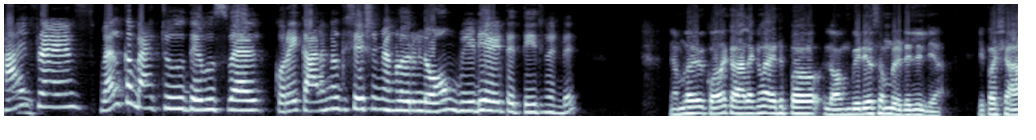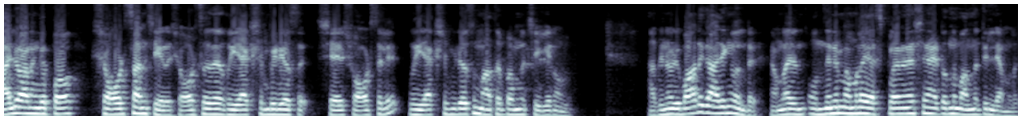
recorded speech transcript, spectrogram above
Hi friends welcome back to Devu's well കുറെ കാലങ്ങൾക്ക് ശേഷം ഞങ്ങൾ ഒരു ലോങ് വീഡിയോ ആയിട്ട് എത്തിയിട്ടുണ്ട്. നമ്മൾ കുറെ കാലങ്ങളായിട്ട് ഇപ്പോ ലോങ് വീഡിയോസ് നമ്മൾ ഇടലില്ല. ഇപ്പൊ ഷാലു ആണെങ്കിൽ ഇപ്പോ ഷോർട്സ് ആണ് ചെയ്യുന്നത്. ഷോർട്സ് റിയാക്ഷൻ വീഡിയോസ് ഷോർട്സിൽ റിയാക്ഷൻ വീഡിയോസ് മാത്രമേ നമ്മൾ ചെയ്യണുള്ളൂ അതിന് ഒരുപാട് കാര്യങ്ങളുണ്ട്. നമ്മൾ ഒന്നിനും നമ്മൾ എക്സ്പ്ലനേഷൻ ആയിട്ടൊന്നും വന്നിട്ടില്ല നമ്മൾ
